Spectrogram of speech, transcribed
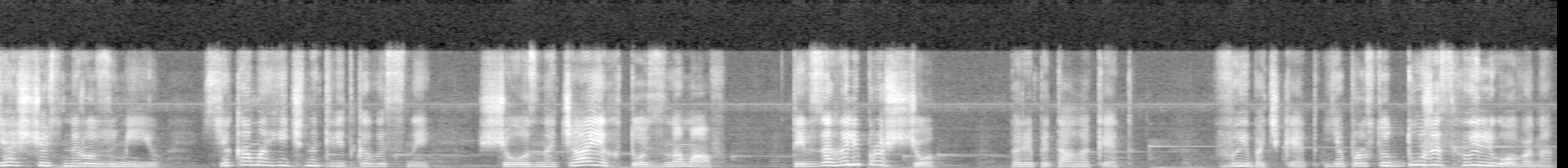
я щось не розумію. Яка магічна квітка весни? Що означає хтось зламав? Ти взагалі про що? перепитала Кет. Вибач, Кет, я просто дуже схвильована.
